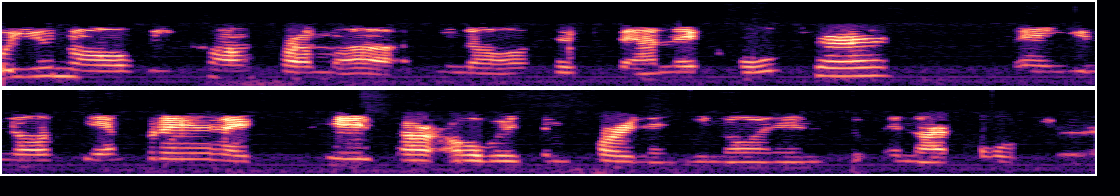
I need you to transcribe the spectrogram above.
well, you know, we come from a, you know, Hispanic culture, and you know, siempre like kids are always important, you know, in in our culture,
